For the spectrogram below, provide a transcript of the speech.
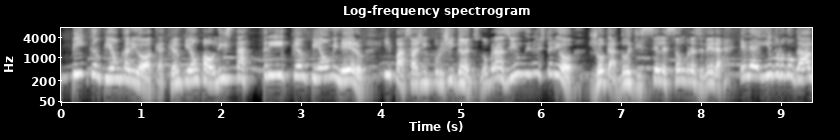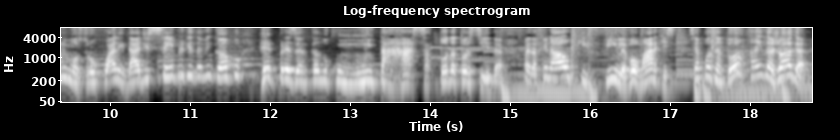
Bicampeão carioca, campeão paulista, tricampeão mineiro e passagem por gigantes no Brasil e no exterior. Jogador de seleção brasileira, ele é ídolo do Galo e mostrou qualidade sempre que esteve em campo, representando com muita raça toda a torcida. Mas afinal, que fim levou Marques? Se aposentou? Ainda joga?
